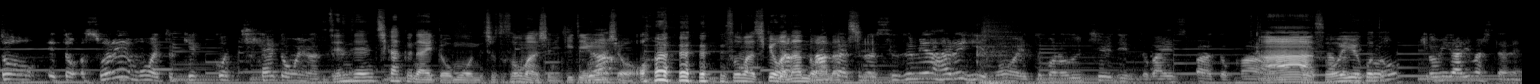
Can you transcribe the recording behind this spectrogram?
と、えっと、それも、えっと、結構近いと思います、全。然近くないと思うんで、ちょっとソーマン氏に聞いてみましょう。ソーマン氏、今日は何のなんか話その鈴宮春日も、えっと、この宇宙人とかエスパーとか。ああ、えそういうこと？興味がありましたね。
